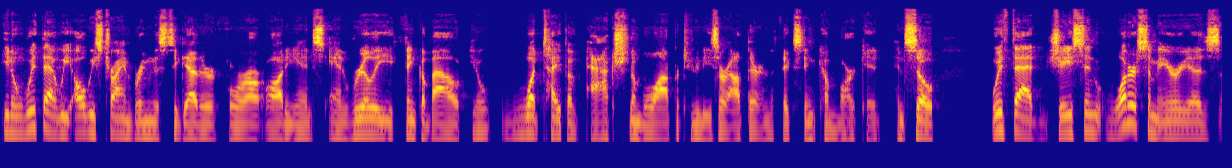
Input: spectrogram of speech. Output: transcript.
you know, with that, we always try and bring this together for our audience and really think about, you know, what type of actionable opportunities are out there in the fixed income market. And so, with that, Jason, what are some areas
